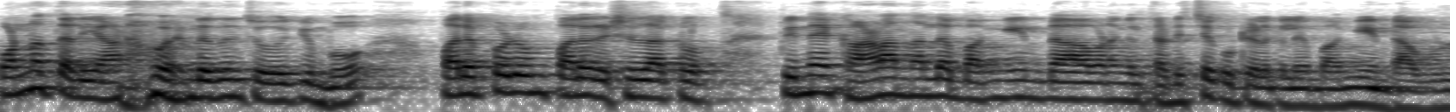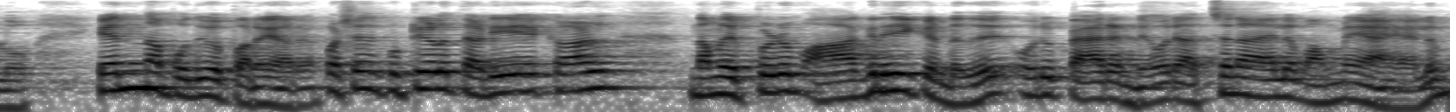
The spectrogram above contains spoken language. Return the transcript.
പൊണ്ണത്തടിയാണോ വേണ്ടതെന്ന് ചോദിക്കുമ്പോൾ പലപ്പോഴും പല രക്ഷിതാക്കളും പിന്നെ കാണാൻ നല്ല ഭംഗി ഉണ്ടാവണമെങ്കിൽ തടിച്ച കുട്ടികൾക്കല്ലേ ഭംഗി ഉണ്ടാവുള്ളൂ എന്നാ പൊതുവെ പറയാറ്. പക്ഷേ കുട്ടികൾ തടിയേക്കാൾ നമ്മൾ എപ്പോഴും ആഗ്രഹിക്കേണ്ടത് ഒരു പാരന്റ് ഒരു അച്ഛനായാലും അമ്മയായാലും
